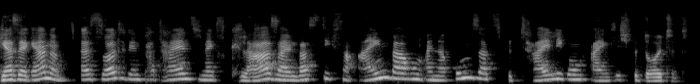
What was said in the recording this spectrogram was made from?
Ja, sehr gerne. Es sollte den Parteien zunächst klar sein, was die Vereinbarung einer Umsatzbeteiligung eigentlich bedeutet.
